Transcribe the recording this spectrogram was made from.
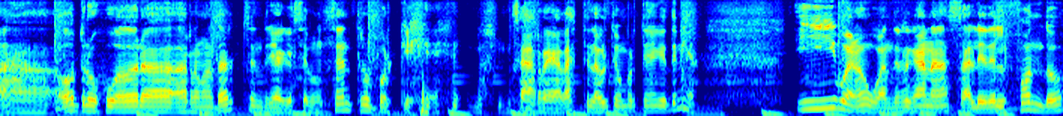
a otro jugador a, rematar, tendría que ser un centro porque, o sea, regalaste la última oportunidad que tenía. Y bueno, Wander gana, sale del fondo.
